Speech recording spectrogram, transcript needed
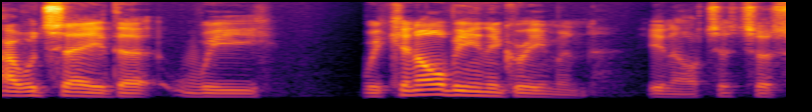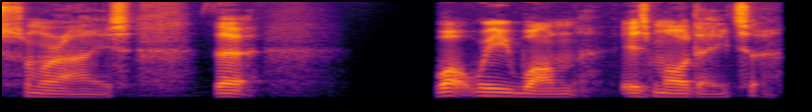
I would say that we we can all be in agreement, you know, to, to summarize that what we want is more data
